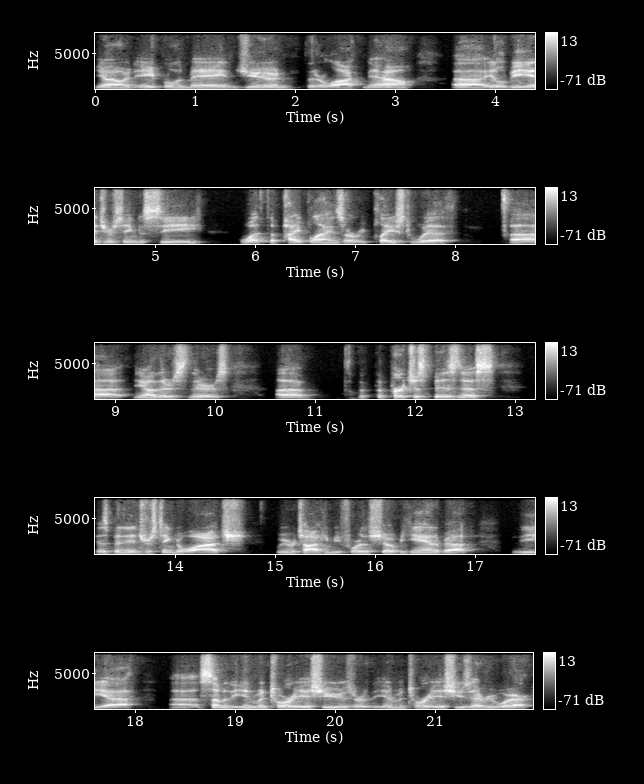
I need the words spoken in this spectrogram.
You know, in April and May and June that are locked now. Uh, it'll be interesting to see what the pipelines are replaced with. Uh, you know, there's there's uh, the, the purchase business has been interesting to watch. We were talking before the show began about the uh, some of the inventory issues or the inventory issues everywhere.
